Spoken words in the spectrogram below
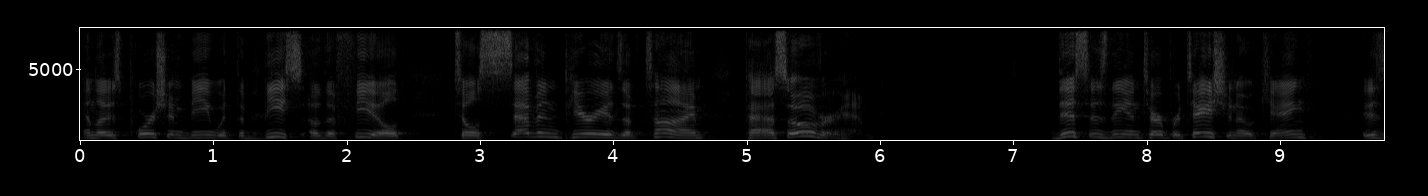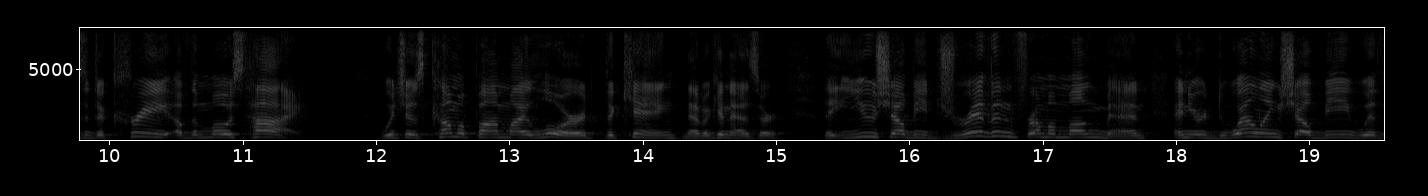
and let his portion be with the beasts of the field, till seven periods of time pass over him. This is the interpretation, O king. It is the decree of the Most High, which has come upon my Lord, the king, Nebuchadnezzar, that you shall be driven from among men, and your dwelling shall be with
